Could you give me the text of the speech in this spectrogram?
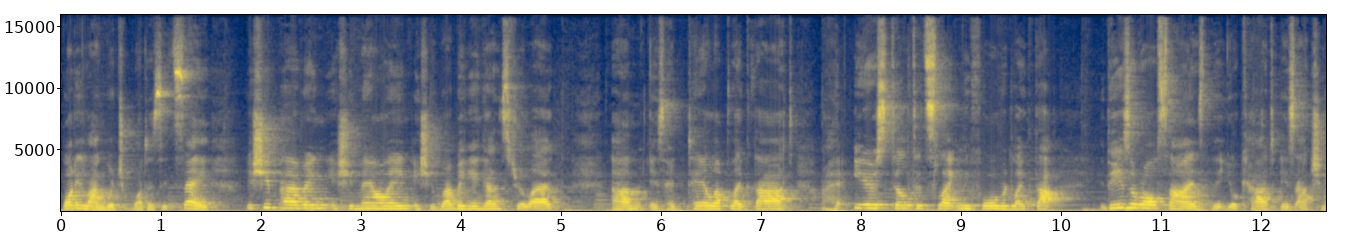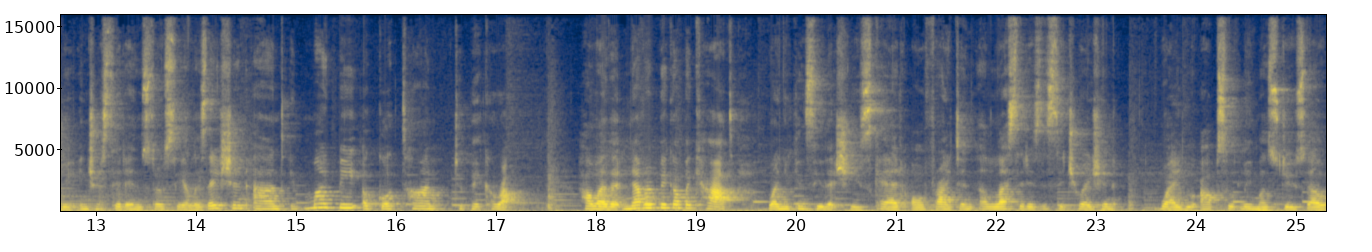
body language. What does it say? Is she purring? Is she meowing? Is she rubbing against your leg? Um, is her tail up like that? Are her ears tilted slightly forward like that? These are all signs that your cat is actually interested in socialization and it might be a good time to pick her up. However, never pick up a cat when you can see that she's scared or frightened unless it is a situation where you absolutely must do so,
